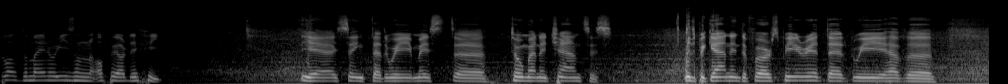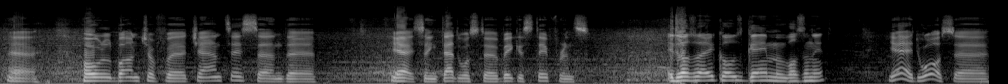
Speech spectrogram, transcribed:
what was the main reason of your defeat? Yeah, I think that we missed uh, too many chances. It began in the first period that we have a, a whole bunch of uh, chances, and uh, yeah, I think that was the biggest difference. It was a very close game, wasn't it? Yeah, it was. Uh,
